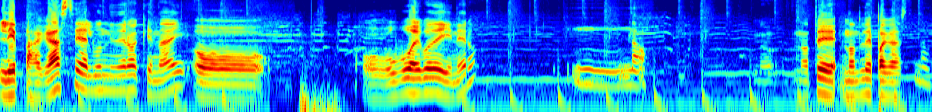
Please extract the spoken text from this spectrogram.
¿le pagaste algún dinero a Kenai o, o hubo algo de dinero? Mm, No, No, no te no le pagaste. no.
